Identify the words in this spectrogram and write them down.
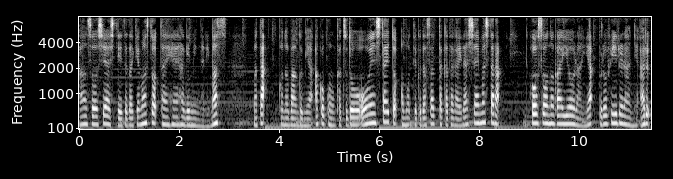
感想をシェアしていただけますと大変励みになります。またこの番組はアココの活動を応援したいと思ってくださった方がいらっしゃいましたら放送の概要欄やプロフィール欄にある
